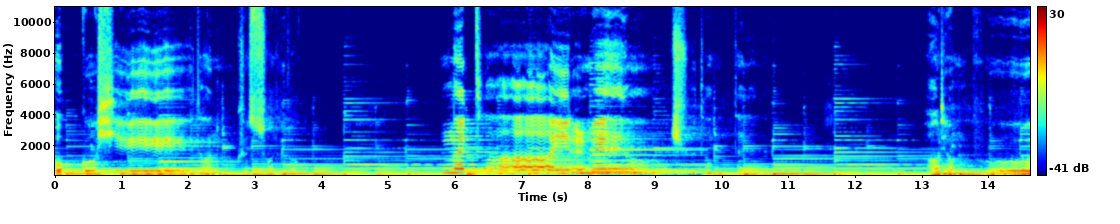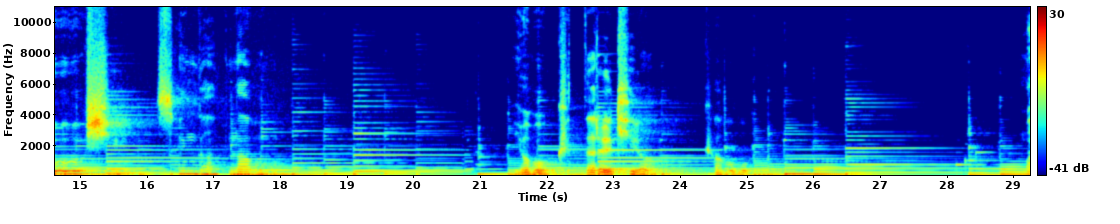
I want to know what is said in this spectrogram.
곳곳이던 그 손으로 넥타이를 메어주던데 어렴풋이 생각나오. 여보 그때를 기억하오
